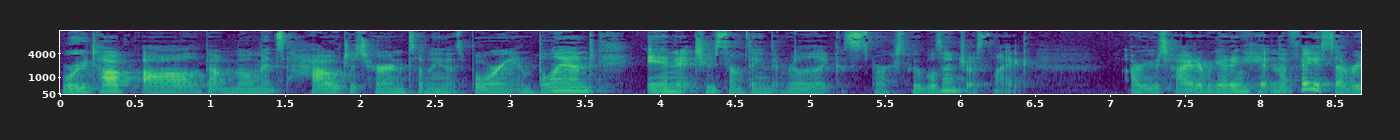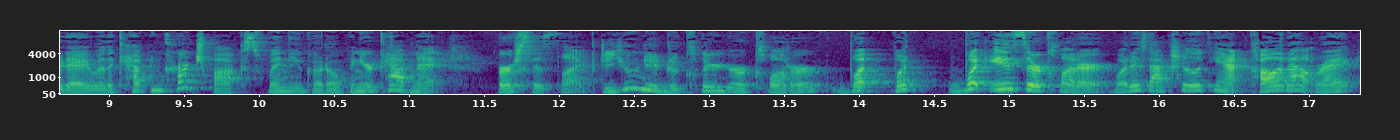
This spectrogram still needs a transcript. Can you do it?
where we talk all about moments, how to turn something that's boring and bland into something that really like sparks people's interest. Like, are you tired of getting hit in the face every day with a Captain Crunch box when you go to open your cabinet? Versus like, do you need to clear your clutter? What what what is their clutter? What is actually looking at? Call it out, right?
